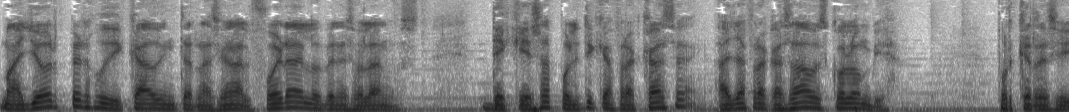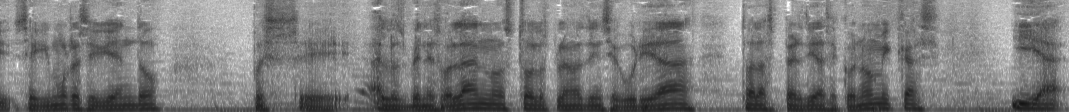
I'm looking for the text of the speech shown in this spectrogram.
mayor perjudicado internacional fuera de los venezolanos de que esa política fracasa, haya fracasado es Colombia, porque seguimos recibiendo pues eh, a los venezolanos todos los problemas de inseguridad, todas las pérdidas económicas y a,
